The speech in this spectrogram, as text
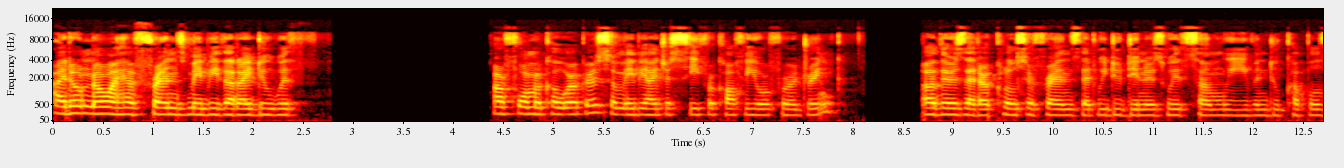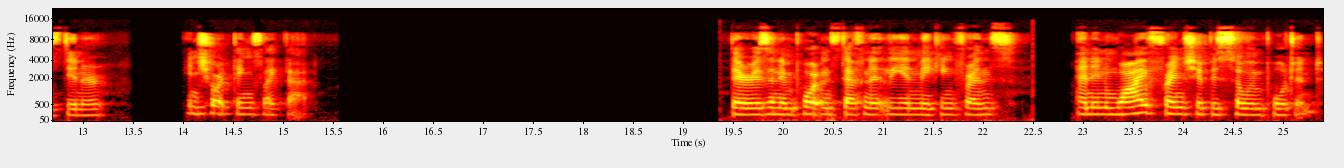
I don't know, I have friends maybe that I do with our former coworkers, so maybe I just see for coffee or for a drink. Others that are closer friends that we do dinners with, some we even do couples dinner. In short, things like that. There is an importance definitely in making friends and in why friendship is so important.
